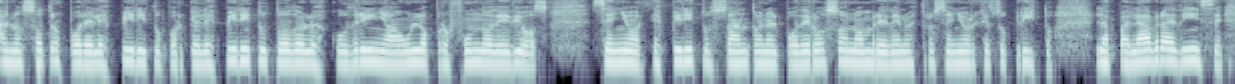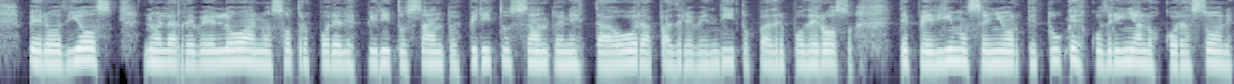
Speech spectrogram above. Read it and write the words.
a nosotros por el Espíritu, porque el Espíritu todo lo escudriña aún lo profundo de Dios. Señor, Espíritu Santo, en el poderoso nombre de nuestro Señor Jesucristo. La palabra dice, pero Dios nos la reveló a nosotros por el Espíritu Santo. Espíritu Santo, en esta hora, Padre bendito, Padre poderoso, te pedimos, Señor, que tú que escudriñas los corazones,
